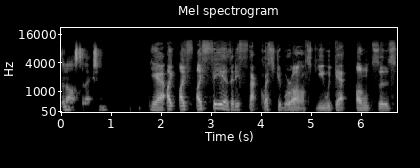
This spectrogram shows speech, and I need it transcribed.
the last election. Yeah, I, I, I fear that if that question were asked, you would get answers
